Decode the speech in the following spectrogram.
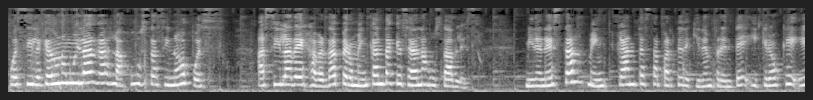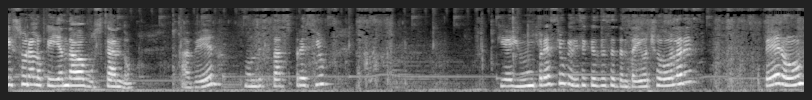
pues si le queda uno muy larga, la ajusta. Si no, pues así la deja, ¿verdad? Pero me encanta que sean ajustables. Miren esta, me encanta esta parte de aquí de enfrente y creo que eso era lo que ella andaba buscando. A ver, ¿dónde está el precio? Aquí hay un precio que dice que es de 78 dólares pero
